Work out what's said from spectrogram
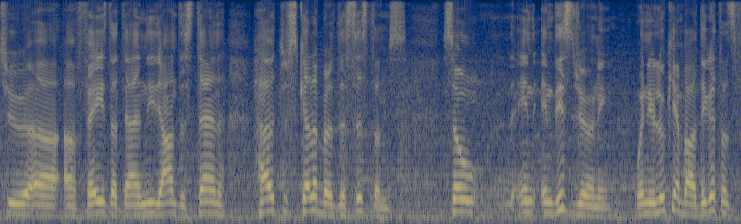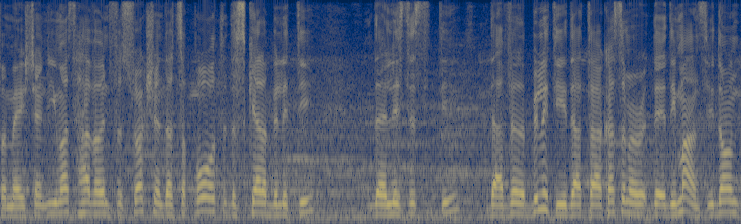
to uh, a phase that I need to understand how to scalable the systems. So in, in this journey, when you're looking about digital transformation, you must have an infrastructure that supports the scalability, the elasticity, the availability that a customer demands. You don't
